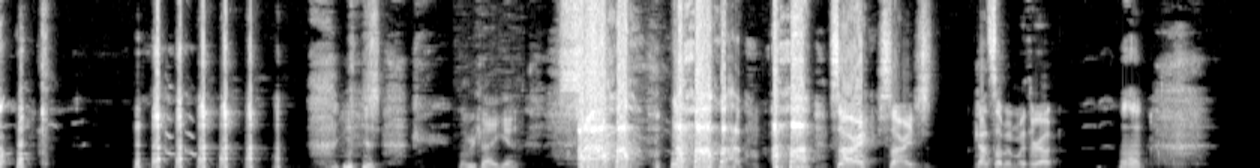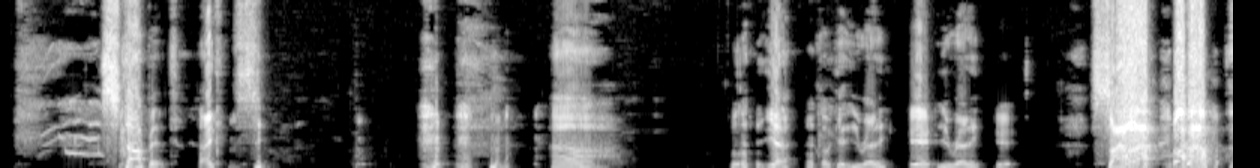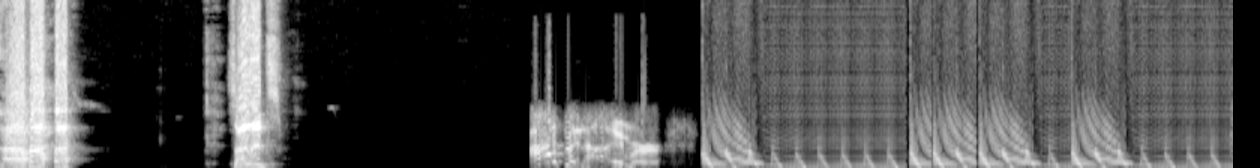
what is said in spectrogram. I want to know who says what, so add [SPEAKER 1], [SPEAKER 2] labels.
[SPEAKER 1] Just- let me try again.
[SPEAKER 2] sorry, sorry, just got something in my throat.
[SPEAKER 1] Stop it! I can see. Ah. yeah. Okay. You ready?
[SPEAKER 2] Yeah,
[SPEAKER 1] You ready?
[SPEAKER 2] yeah.
[SPEAKER 1] Silence! Silence!
[SPEAKER 3] Oppenheimer.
